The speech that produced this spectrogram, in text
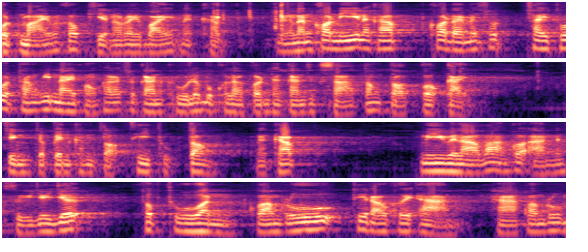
กฎหมายว่าเขาเขียนอะไรไว้นะครับดังนั้นข้อนี้นะครับ ข้อใดไม่ใช่โทษทางวินัยของข้าราชการครูและบุคลากรทางการศึกษาต้องตอบกอไก่ จึงจะเป็นคำตอบที่ถูกต้องนะครับ มีเวลาว่างก็อ่านหนังสือเยอะๆ ทบทวน ความรู้ที่เราเคยอ่าน หาความรู้ใ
